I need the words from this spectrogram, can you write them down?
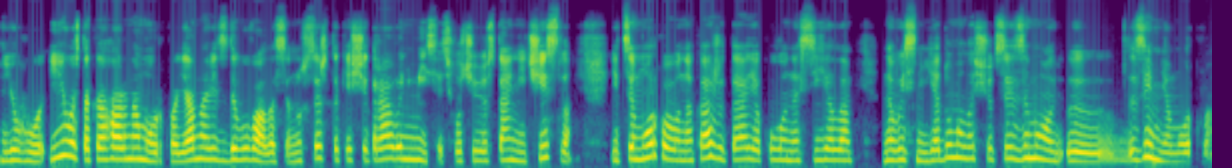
його. І ось така гарна морква. Я навіть здивувалася. Ну, все ж таки ще травень місяць, хоч і останні числа. І це морква, вона каже, та, яку вона сіяла навесні. Я думала, що це зимо, е, зимня морква.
